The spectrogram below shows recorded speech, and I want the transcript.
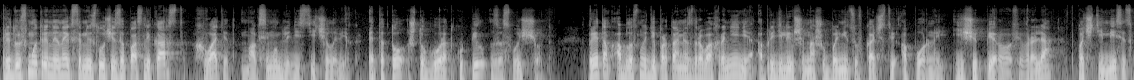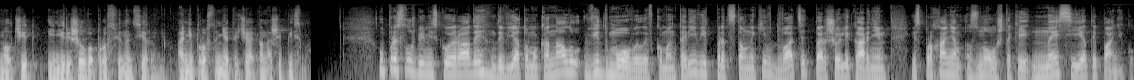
Предусмотренный на экстренный случай запас лекарств хватит максимум для 10 человек. Это то, что город купил за свой счет. При этом областной департамент здравоохранения, определивший нашу больницу в качестве опорной еще 1 февраля, почти месяц молчит и не решил вопрос с финансированием. Они просто не отвечают на наши письма. У прес-службі міської ради 9 каналу відмовили в коментарі від представників 21-ї лікарні із проханням знову ж таки не сіяти паніку.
